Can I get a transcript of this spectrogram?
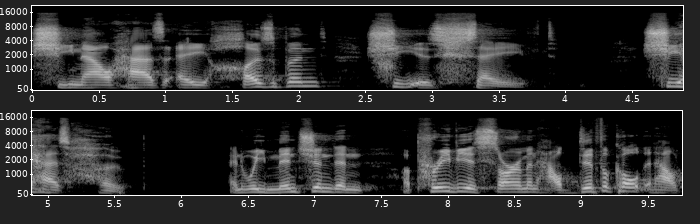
She now has a husband. She is saved. She has hope. And we mentioned in a previous sermon how difficult and how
